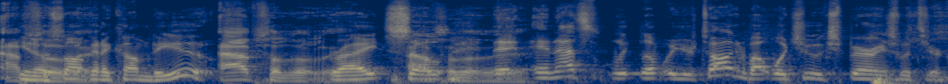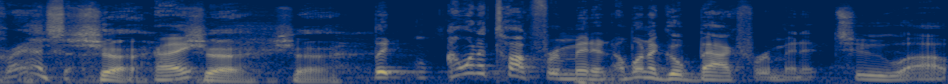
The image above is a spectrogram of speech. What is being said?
Absolutely. You know, it's not going to come to you. Absolutely. Right. So, Absolutely. and that's what you're talking about. What you experience with your grandson. Sure. Right. Sure. Sure. But I want to talk for a minute. I want to go back for a minute to uh,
